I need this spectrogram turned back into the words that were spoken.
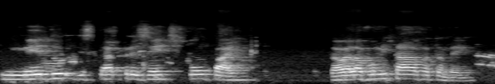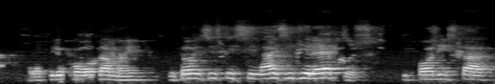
medo de estar presente com o pai. Então, ela vomitava também. Ela queria o colo da mãe. Então, existem sinais indiretos que podem estar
